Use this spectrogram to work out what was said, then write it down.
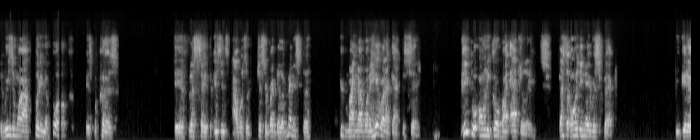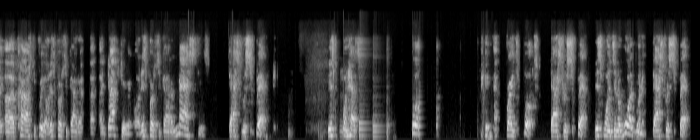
the reason why I put in a book is because if let's say for instance I was a, just a regular minister, people might not want to hear what I got to say. People only go by accolades. That's the only thing they respect you get a, a college degree, or this person got a, a, a, doctorate, or this person got a master's. That's respect. This one has a book, writes books. That's respect. This one's an award winner. That's respect.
